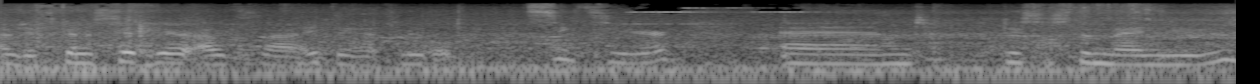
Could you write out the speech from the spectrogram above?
I'm just gonna sit here outside. They have little seats here, and this is the menu.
